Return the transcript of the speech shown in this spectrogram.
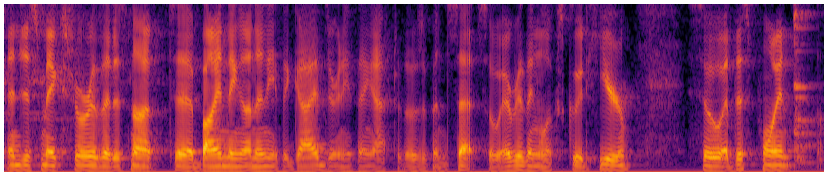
and just make sure that it's not uh, binding on any of the guides or anything after those have been set. So everything looks good here. So at this point, I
